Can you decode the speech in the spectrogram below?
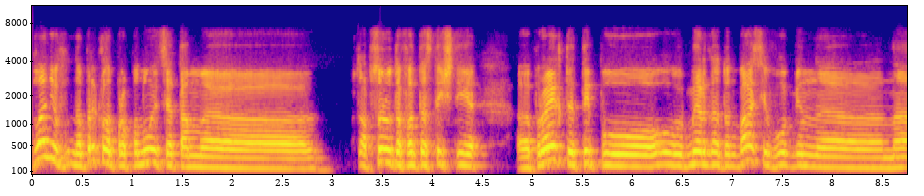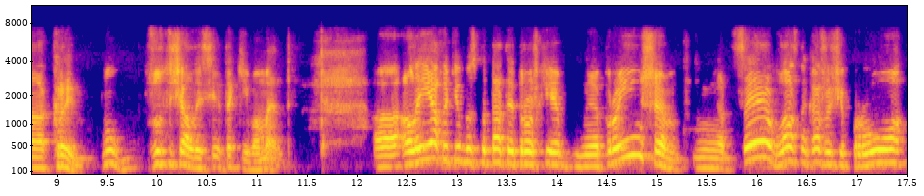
планів. Наприклад, пропонується там е, абсолютно фантастичні проекти, типу мир на Донбасі в обмін е, на Крим. Ну, зустрічалися такі моменти. Е, Але я хотів би спитати трошки е, про інше. Це, власне кажучи, про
